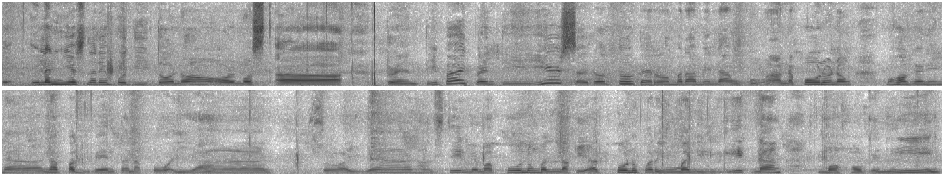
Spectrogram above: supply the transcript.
eh, ilan years na rin po dito, no? Almost ah 25, 20 years, I don't know. Pero marami na ang bu- ah, na puno ng mahogany na napagbenta na po. Ayan. So, ayan, still may mga punong malaki at puno pa rin maliliit ng mahogany.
